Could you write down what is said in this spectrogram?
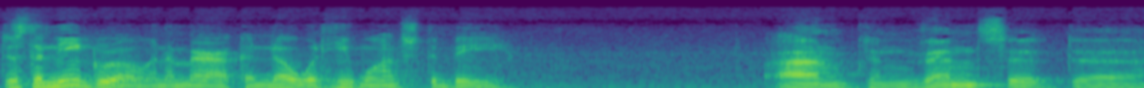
does the Negro in America know what he wants to be? I'm convinced that uh,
